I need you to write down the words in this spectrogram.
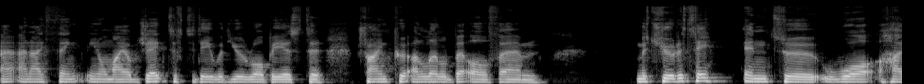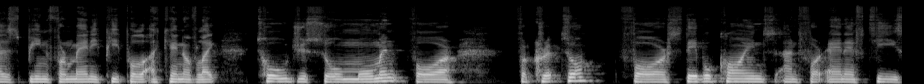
and I think, you know, my objective today with you, Robbie, is to try and put a little bit of um, maturity into what has been for many people a kind of like told you so moment for for crypto, for stable coins, and for NFTs.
